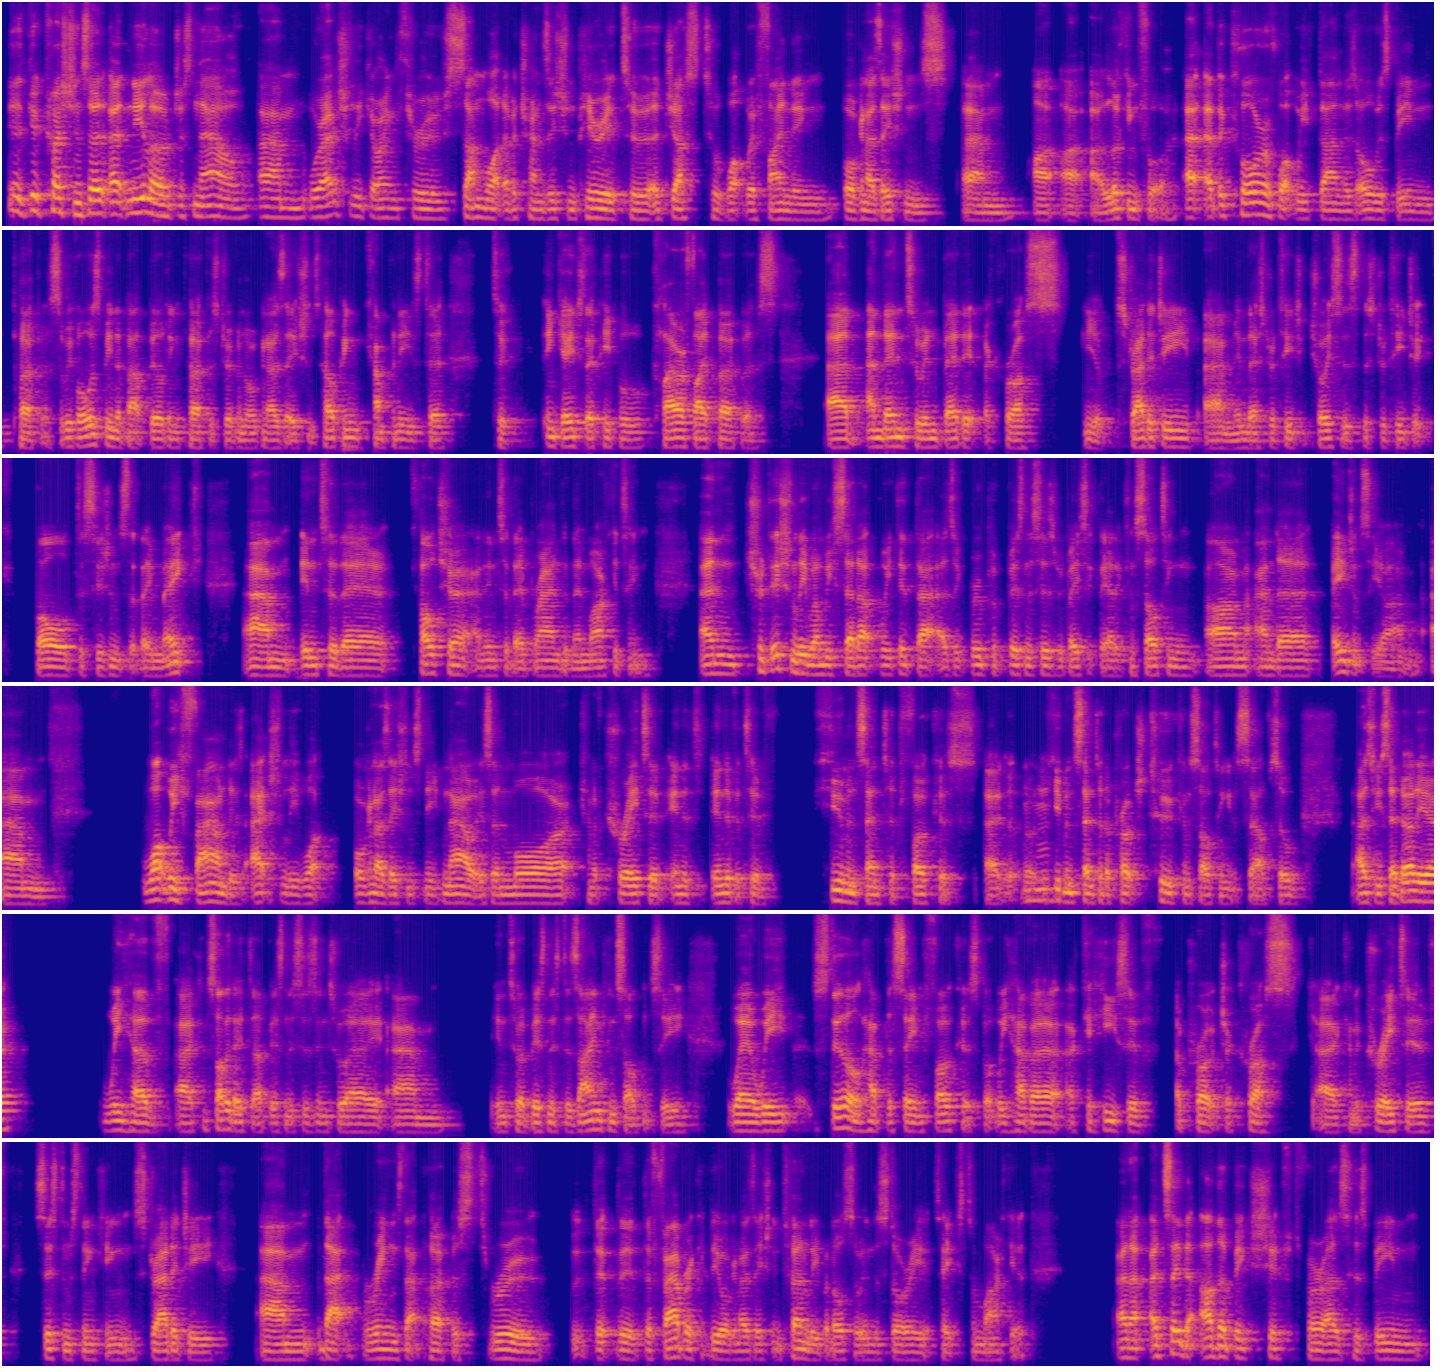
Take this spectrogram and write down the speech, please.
yeah, good question. So at Ne-Lo just now, um, we're actually going through somewhat of a transition period to adjust to what we're finding organizations um, are, are, are, looking for. At, at, the core of what we've done has always been purpose. So we've always been about building purpose-driven organizations, helping companies to, to engage their people, clarify purpose, uh, and then to embed it across you know, strategy um, in their strategic choices, the strategic bold decisions that they make um, into their culture and into their brand and their marketing. And traditionally, when we set up, we did that as a group of businesses. We basically had a consulting arm and a agency arm. Um, what we found is actually what organizations need now is a more kind of creative, innovative, human-centered focus, uh, mm-hmm. human-centered approach to consulting itself. So, as you said earlier, we have uh, consolidated our businesses into a um, into a business design consultancy where we still have the same focus, but we have a, a cohesive approach across uh, kind of creative systems thinking, strategy um, that brings that purpose through the, the, the fabric of the organization internally, but also in the story it takes to market. And I'd say the other big shift for us has been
